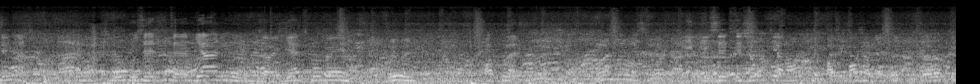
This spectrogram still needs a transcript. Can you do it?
Vous êtes euh, bien arrivés, vous avez bien trouvé. Oui, oui. Pas plein. Vous êtes des gens qui rentrent, parce que moi j'avais ce peur que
